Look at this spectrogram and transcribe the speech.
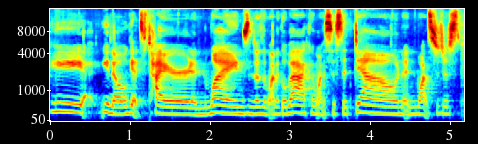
he, you know, gets tired and whines and doesn't want to go back and wants to sit down and wants to just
